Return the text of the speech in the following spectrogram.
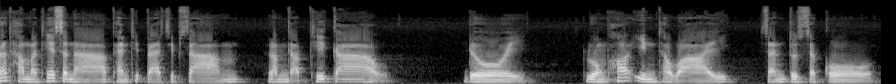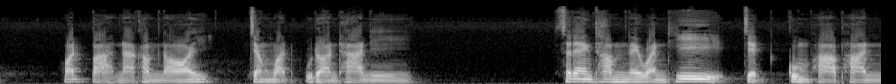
ระธรรมเทศนาแผ่นที่ 83 ลำดับที่ 9 โดยหลวงพ่ออินถวาย สันตุสโก วัดป่านาคำน้อย จังหวัดอุดรธานี แสดงธรรมในวันที่ 7 กุมภาพันธ์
